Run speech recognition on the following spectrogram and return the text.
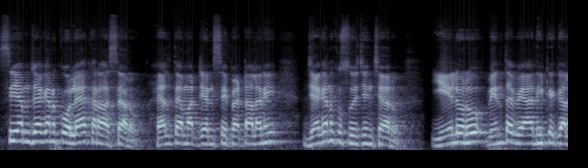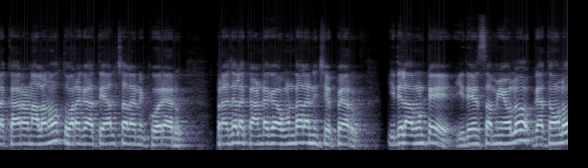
సీఎం జగన్కు లేఖ రాశారు. హెల్త్ ఎమర్జెన్సీ పెట్టాలని జగన్కు సూచించారు. ఏలూరు వింత వ్యాధికి గల కారణాలను త్వరగా తేల్చాలని కోరారు. ప్రజలకు అండగా ఉండాలని చెప్పారు. ఇదిలా ఉంటే ఇదే సమయంలో గతంలో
